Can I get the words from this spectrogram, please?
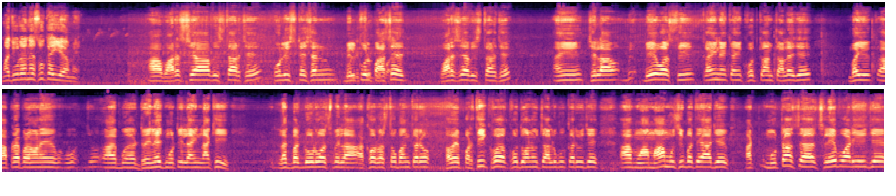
મજૂરોને શું કહીએ અમે? આ વારસિયા વિસ્તાર છે. પોલીસ સ્ટેશન બિલકુલ પાસે જ વારસિયા વિસ્તાર છે. અહીં છેલ્લા બે- વર્ષથી કંઈ ને કંઈ ખોદકામ ચાલે છે. ભાઈ, આપણે પ્રમાણે આ ડ્રેનેજ મોટી લાઈન નાખી, લગભગ દોઢ વર્ષ પહેલાં આખો રસ્તો બંધ કર્યો. હવે પરથી ખોદવાનું ચાલુ કર્યું છે. આ મા મુસીબતે આ જે મોટા સ્લેબવાળી જે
